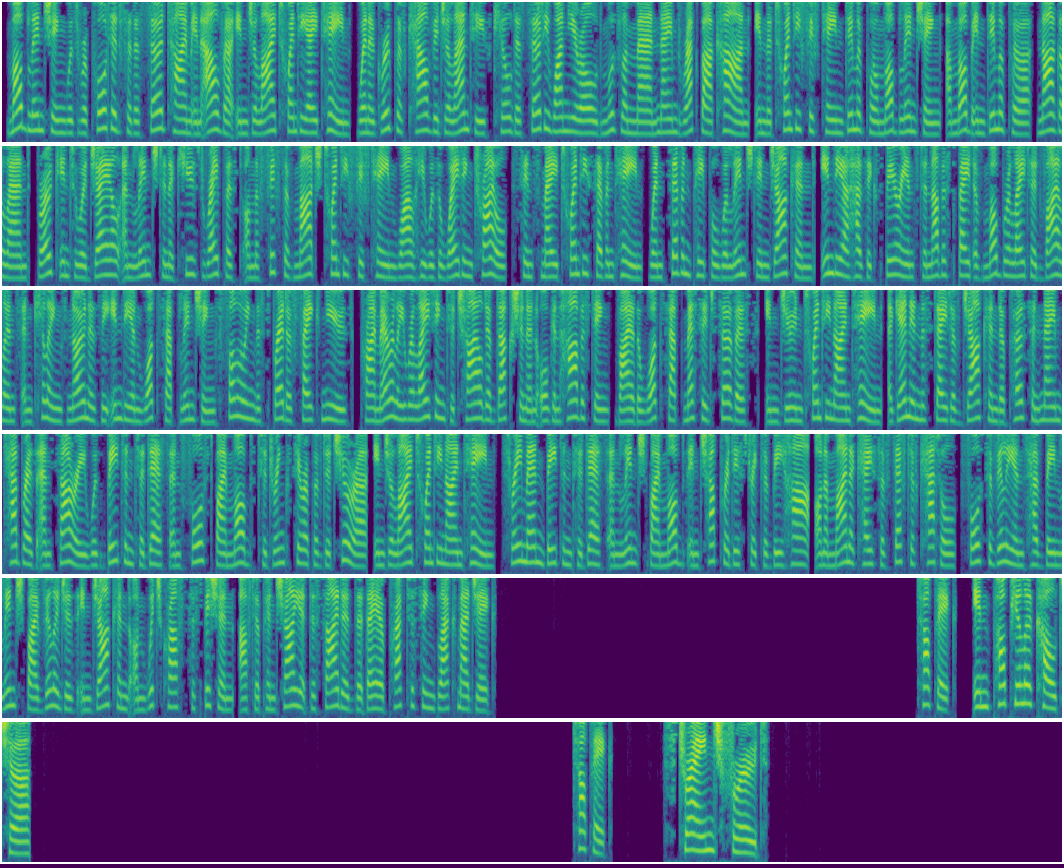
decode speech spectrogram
Mob lynching was reported for the third time in Alwar in July 2018, when a group of cow vigilantes killed a 31-year-old Muslim man named Rakbar Khan. In the 2015 Dimapur mob lynching, a mob in Dimapur, Nagaland, broke into a jail and lynched an accused rapist on 5 March 2015 while he was awaiting trial. Since May 2017, when seven people were lynched in Jharkhand, India has experienced another spate of mob-related violence and killings known as the Indian WhatsApp lynchings following the spread of fake news, primarily relating to child abduction and organ harvesting, via the WhatsApp message service. In June 2019, again in the state of Jharkhand, a person named Tabrez Ansari was beaten to death and forced by mobs to drink syrup of datura. In July 2019, three men beaten to death and lynched by mobs in Chhapra district of Bihar. On a minor case of theft of cattle, four civilians have been lynched by villagers in Jharkhand on witchcraft suspicion, after Panchayat decided that they are practicing black magic. In popular culture. Topic: Strange fruit.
